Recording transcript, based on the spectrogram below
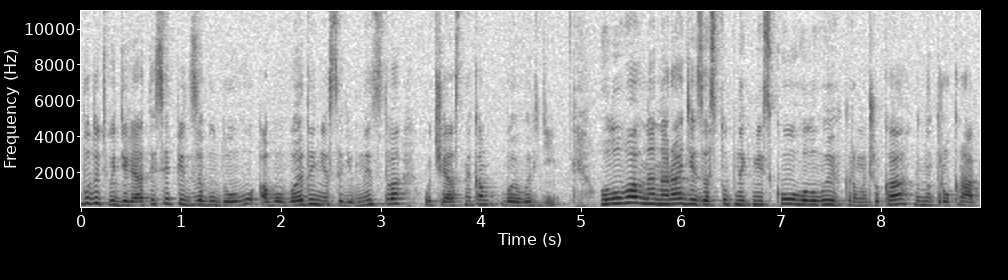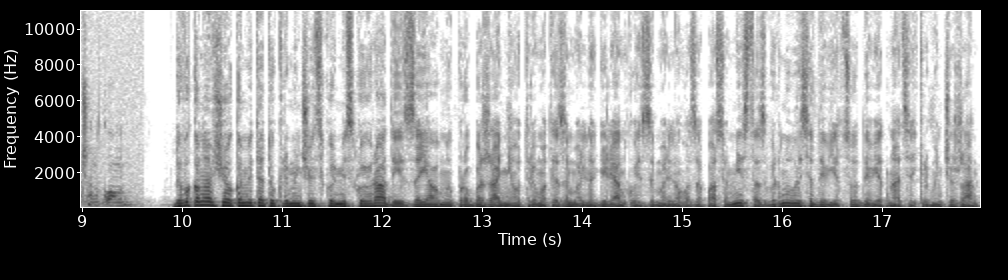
будуть виділятися під забудову або ведення садівництва учасникам бойових дій. Головав на нараді заступник міського голови Кременчука Дмитро Кравченко. До виконавчого комітету Кременчуцької міської ради із заявами про бажання отримати земельну ділянку із земельного запасу міста звернулися 919 кременчужан,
